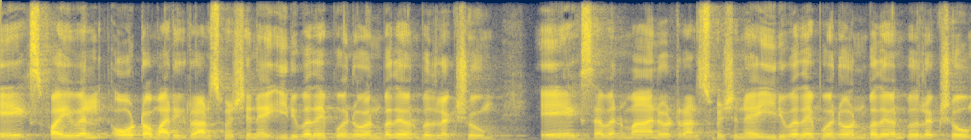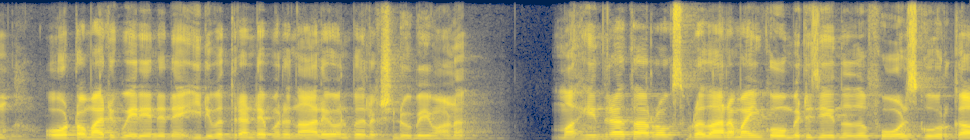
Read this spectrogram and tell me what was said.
A X five L automatic ട്രാൻസ്മിഷന് ഇരുപത് പോയിന്റ് ഒൻപത് ഒൻപത് ലക്ഷവും എ എക്സ് സെവൻ മാനുവൽ ട്രാൻസ്മിഷന് ഇരുപത് പോയിന്റ് ഒൻപത് ഒൻപത് ലക്ഷവും ഓട്ടോമാറ്റിക് വേരിയന്റിന് ഇരുപത്തിരണ്ട് പോയിന്റ് നാല് ഒൻപത് ലക്ഷം രൂപയുമാണ്. മഹീന്ദ്ര താറോക്സ് പ്രധാനമായും കോമ്പറ്റ് ചെയ്യുന്നത് Force Gurkha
